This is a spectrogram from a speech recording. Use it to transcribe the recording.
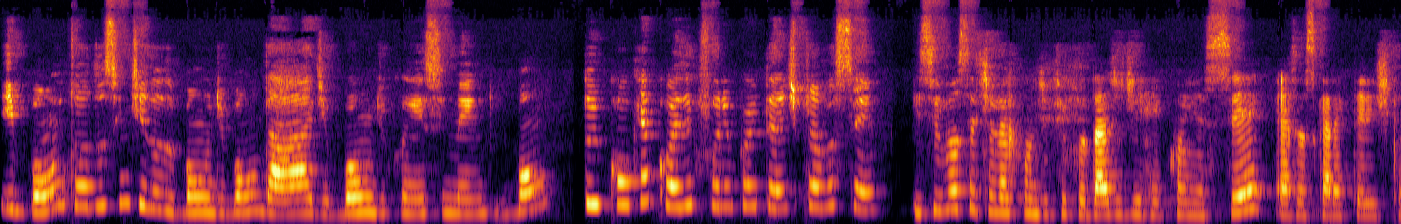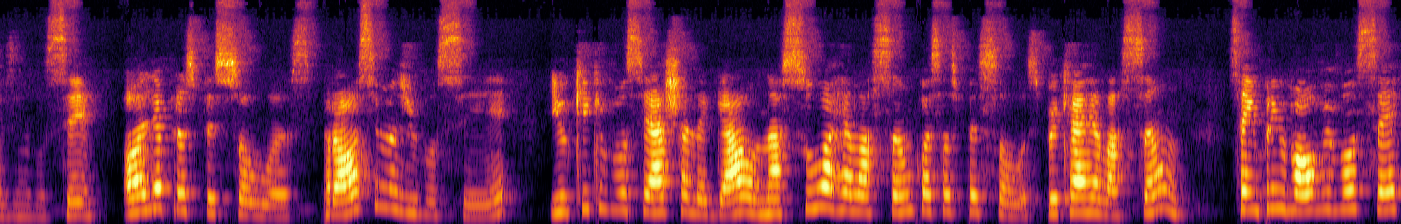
E bom em todos os sentidos, bom de bondade, bom de conhecimento, bom de qualquer coisa que for importante para você. E se você tiver com dificuldade de reconhecer essas características em você, olha para as pessoas próximas de você e o que, que você acha legal na sua relação com essas pessoas, porque a relação sempre envolve você.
